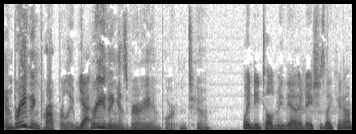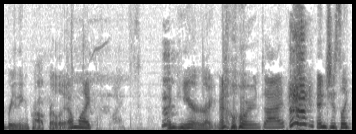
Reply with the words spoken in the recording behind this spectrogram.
and breathing properly. Yes. Breathing is very important too. Wendy told me the other day, she's like, you're not breathing properly. I'm like? I'm here right now, aren't I? And she's like,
